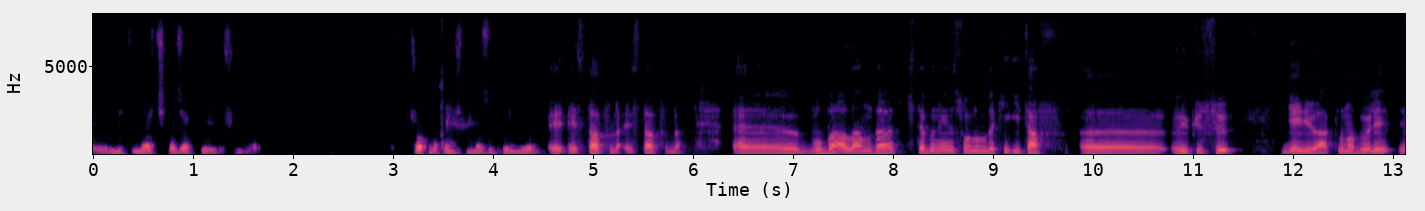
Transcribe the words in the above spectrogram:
e, metinler çıkacak diye düşünüyorum. Çok mu konuştum Mesut bilmiyorum. E, estağfurullah, estağfurullah. E, bu bağlamda kitabın en sonundaki ithaf e, öyküsü geliyor aklıma. Böyle e,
